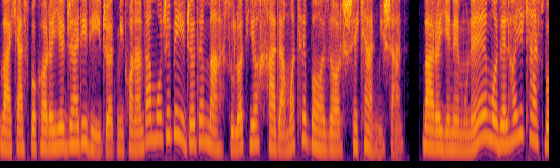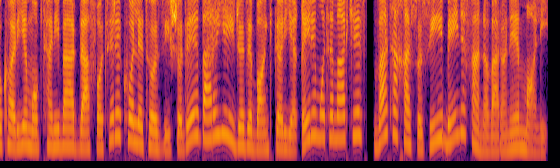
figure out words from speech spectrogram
و کسب و کارهای جدیدی ایجاد می‌کنن و موجب ایجاد محصولات یا خدمات بازار شکن میشن. برای نمونه مدل های کسب و کاری مبتنی بر دفاتر کل توضیح شده برای ایجاد بانکداری غیر متمرکز و تخصصی بین فناوران مالی.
